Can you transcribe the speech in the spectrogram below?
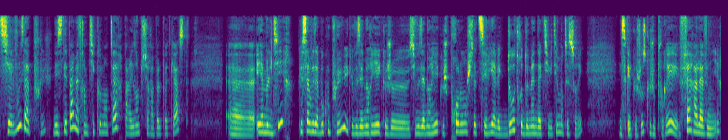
Si elle vous a plu, n'hésitez pas à mettre un petit commentaire, par exemple sur Apple Podcast, euh, et à me le dire que ça vous a beaucoup plu et que vous aimeriez que je, si vous aimeriez que je prolonge cette série avec d'autres domaines d'activité Montessori. Et c'est quelque chose que je pourrais faire à l'avenir,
